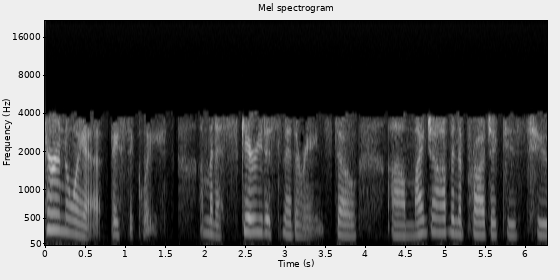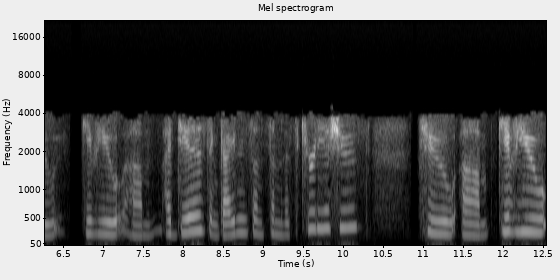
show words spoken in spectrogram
paranoia, basically. I'm going to scare you to smithereens. So, um, my job in the project is to give you um, ideas and guidance on some of the security issues, to um, give you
